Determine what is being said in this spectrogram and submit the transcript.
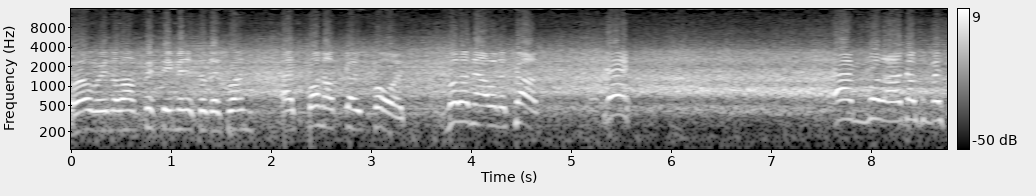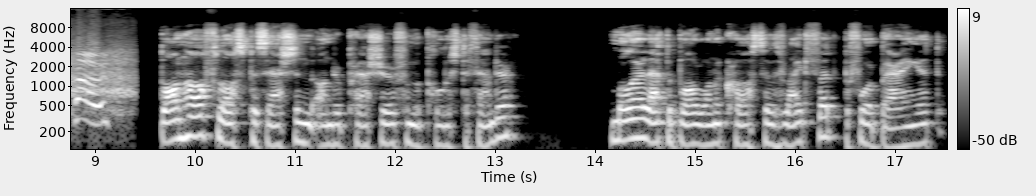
Well, we're in the last 15 minutes of this one as Bonhof goes forward. Muller now with a chance. Yes! And Muller doesn't miss those. Bonhof lost possession under pressure from a Polish defender. Muller let the ball run across to his right foot before burying it.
